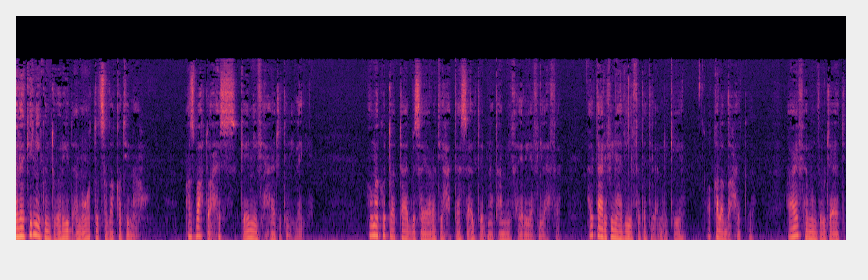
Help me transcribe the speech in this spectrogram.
ولكني كنت أريد أن أوطد صداقتي معه. أصبحت أحس كأني في حاجة إليه. وما كنت أبتعد بسيارتي حتى سألت ابنة عمي خيرية في لهفة هل تعرفين هذه الفتاة الأمريكية؟ وقالت ضحكة أعرفها منذ جاءت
